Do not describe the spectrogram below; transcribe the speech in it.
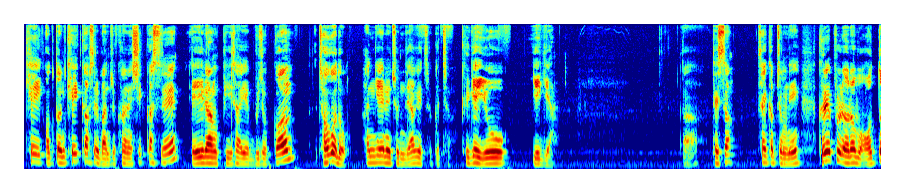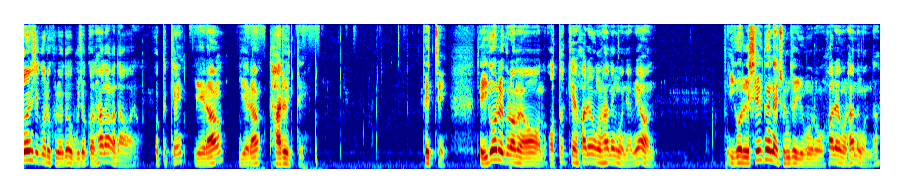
K 어떤 K 값을 만족하는 C 값은 A랑 B 사이에 무조건 적어도 한 개는 존재하겠죠. 그쵸? 그게 요 얘기야. 아, 됐어? 사이값 정리. 그래프를 여러분 어떤 식으로 그려도 무조건 하나가 나와요. 어떻게? 얘랑 얘랑 다를 때. 됐지? 자, 이거를 그러면 어떻게 활용을 하는 거냐면 이거를 실근의 존재 유무로 활용을 하는 건다.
